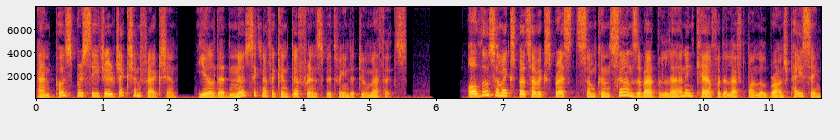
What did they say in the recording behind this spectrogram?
and post procedure ejection fraction yielded no significant difference between the two methods. Although some experts have expressed some concerns about the learning curve for the left bundle branch pacing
